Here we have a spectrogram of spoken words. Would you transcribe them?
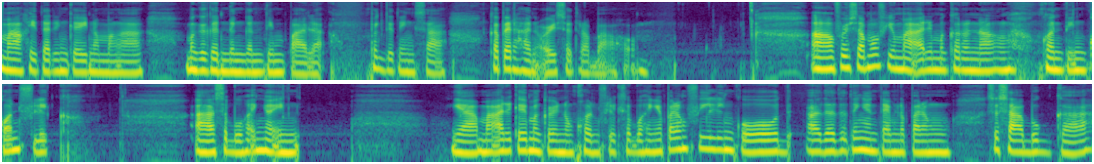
makakita rin kayo ng mga magagandang gantimpala pagdating sa kaperahan or sa trabaho. Uh, for some of you, maaari magkaroon ng konting conflict uh, sa buhay nyo in yeah, maaari kayo magkaroon ng conflict sa buhay niyo. Parang feeling ko, uh, dadating yung time na parang sasabog ka.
